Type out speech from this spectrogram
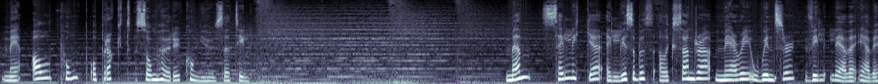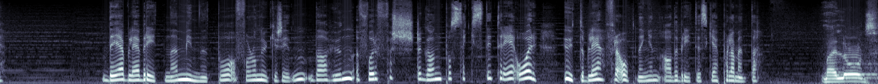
med all pomp og prakt som hører kongehuset til. Men selv ikke Elizabeth Alexandra Mary Windsor vil leve evig. Det ble britene minnet på for noen uker siden, da hun for første gang på 63 år uteble fra åpningen av det britiske parlamentet. My lords,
